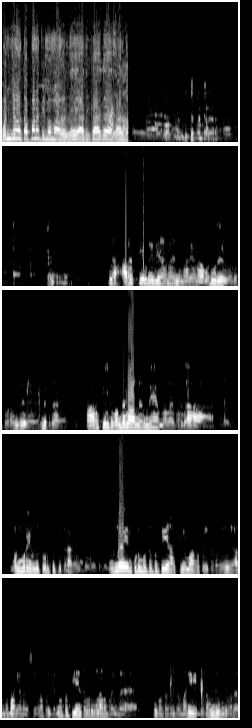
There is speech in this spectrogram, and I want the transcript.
கொஞ்சம் தப்பான பிம்பமா வருது. அதுக்காக சார் இல்ல அரசியல் ரீதியான இந்த மாதிரியான அவதூறுகள் வந்து தொடர்ந்து இருந்துட்டு தான் இருக்கு. அரசியலுக்கு வந்த நாள்ல இருந்தே என்னால இப்படிதான் வன்முறை வந்து தொடுத்துட்டு இருக்கிறாங்க. ஒண்ணு என் குடும்பத்தை பத்தி அசிங்கமாக பேசுறது அந்த மாதிரியான விஷயங்கள் அப்புறம் என்னை பத்தியே தவறுதலான முறையில இது பண்றதுன்ற மாதிரி தொடர்ந்து இருந்துட்டு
